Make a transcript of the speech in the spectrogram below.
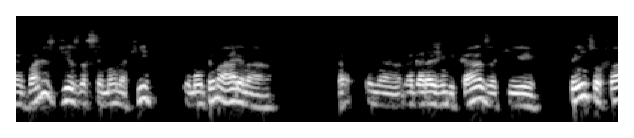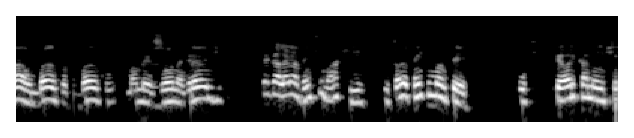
é, vários dias da semana aqui, eu montei uma área na, na, na garagem de casa que tem um sofá, um banco, outro banco, uma mesona grande, que a galera vem fumar aqui. Então eu tento manter o teoricamente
